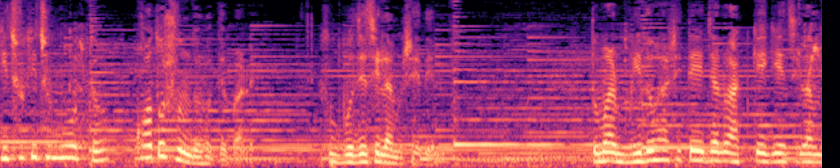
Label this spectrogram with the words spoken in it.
কিছু কিছু মুহূর্ত কত সুন্দর হতে পারে, বুঝেছিলাম সেদিন। তোমার মৃদু হাসিতেই যেন আটকে গিয়েছিলাম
